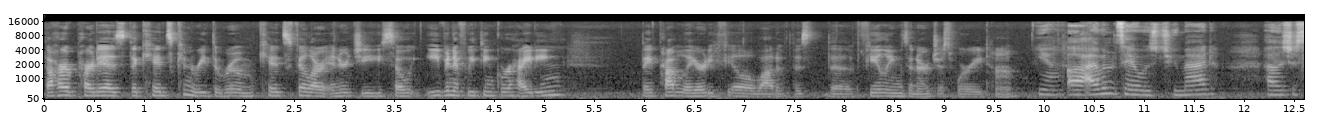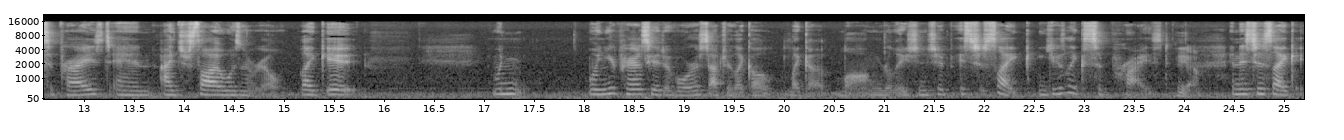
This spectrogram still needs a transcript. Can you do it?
the hard part is the kids can read the room. Kids feel our energy. So even if we think we're hiding, they probably already feel a lot of this, the feelings and are just worried, huh? Yeah. Uh, I wouldn't say I was too mad. I was just surprised, and I just thought it wasn't real. Like it. When, when your parents get divorced after like a like a long relationship, it's just like you're like surprised, Yeah. and it's just like,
